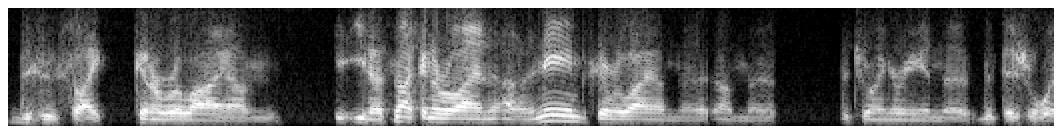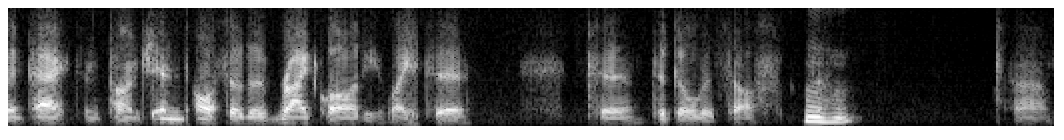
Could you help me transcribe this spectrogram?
this is like going to rely on, you know, it's not going to rely on, on a name. It's going to rely on the on the the joinery and the, the visual impact and punch, and also the ride quality, like to to to build itself. Mm-hmm. Um,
